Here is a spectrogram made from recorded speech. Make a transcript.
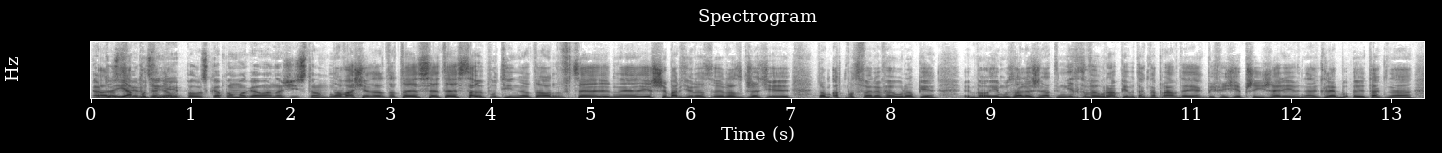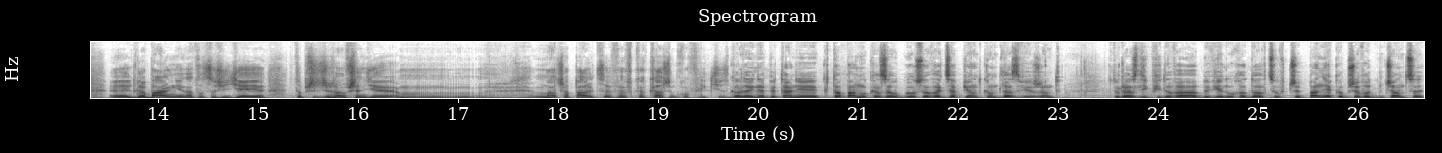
A ale ja Putinowi... Polska pomagała nazistom? No właśnie, no to, to, jest, to jest cały Putin. No to on chce jeszcze bardziej roz, rozgrzać y, tą atmosferę w Europie, bo jemu zależy na tym, nie tylko w Europie, bo tak naprawdę jakbyśmy się przyjrzeli na gleb, y, tak na, y, globalnie na to, co się dzieje, to przecież on wszędzie mm, macza palce we w ka- każdym konflikcie. Kolejne pytanie. Kto panu kazał głosować za piątką dla zwierząt, która zlikwidowałaby wielu hodowców? Czy pan jako przewodniczący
